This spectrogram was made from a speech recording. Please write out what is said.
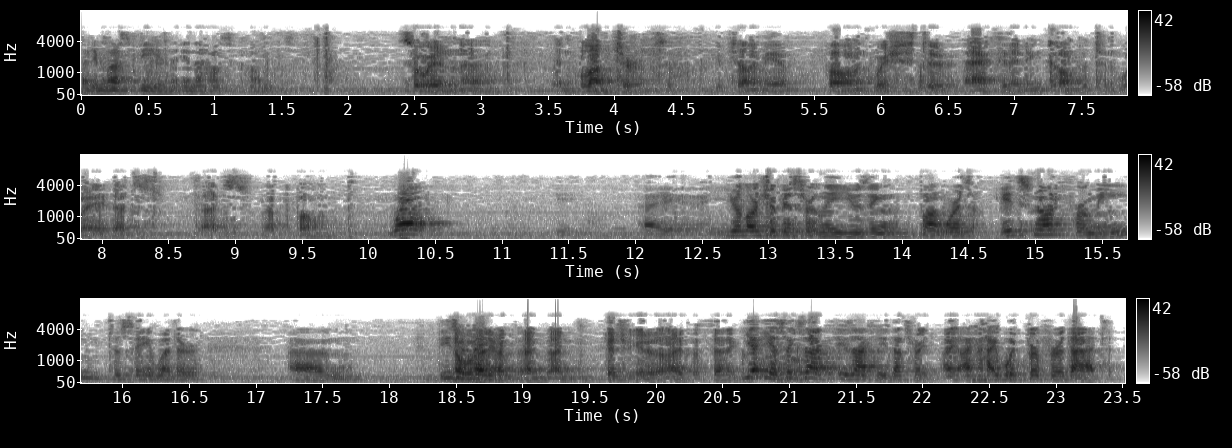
that it must be in the, in the House of Commons. So in, uh, in blunt terms, you're telling me a Parliament wishes to act in an incompetent way, that's, that's up to Parliament. Well, uh, your lordship is certainly using blunt words. It's not for me to say whether um, these no, are. I, I'm, I'm pitching it as a hypothetical. Yeah, yes, exactly, exactly. That's right. I, I, I would prefer that.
